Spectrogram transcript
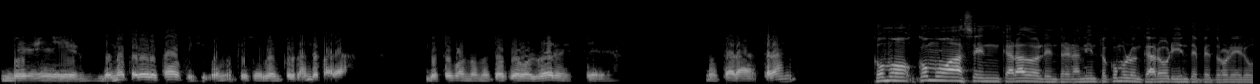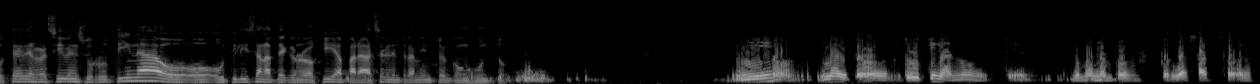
de, no perder el estado físico, ¿no? Que eso es lo importante para después cuando me toque volver, este, no estar atrás. ¿Cómo, ¿Cómo has encarado el entrenamiento? ¿Cómo lo encaró Oriente Petrolero? ¿Ustedes reciben su rutina o, utilizan la tecnología para hacer el entrenamiento en conjunto? No, no hay todo, rutina, ¿no? Este, nos mandan por, por WhatsApp todo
